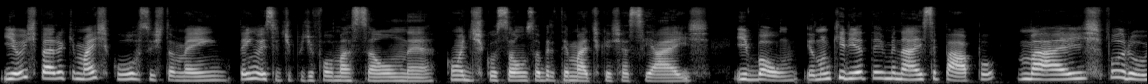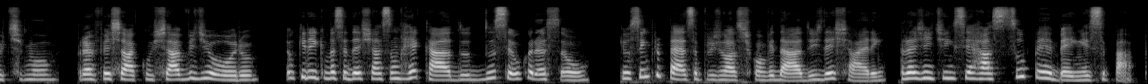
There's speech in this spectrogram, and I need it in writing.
E eu espero que mais cursos também tenham esse tipo de formação, né? Com a discussão sobre temáticas raciais. E bom, eu não queria terminar esse papo, mas por último, para fechar com chave de ouro, eu queria que você deixasse um recado do seu coração, que eu sempre peço para os nossos convidados deixarem, para a gente encerrar super bem esse papo.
